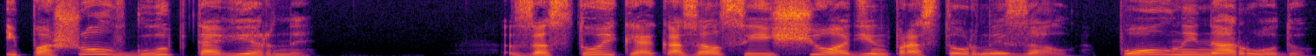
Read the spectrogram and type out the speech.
и пошел вглубь таверны. За стойкой оказался еще один просторный зал, полный народу.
